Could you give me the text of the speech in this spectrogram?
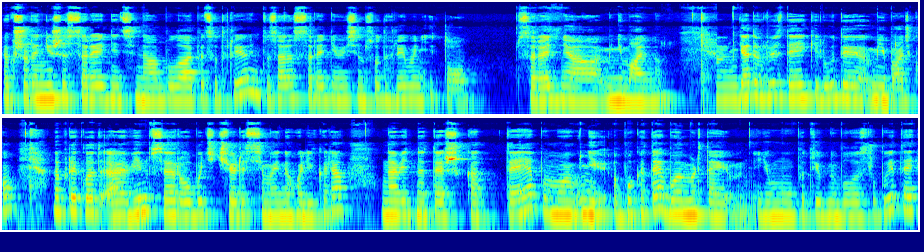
Якщо раніше середня ціна була 500 гривень, то зараз середня 800 гривень і то. Середня мінімальна. Я дивлюсь, деякі люди, мій батько, наприклад, е, він все робить через сімейного лікаря, навіть на теж КТ, по-моєму, ні, або КТ, або МРТ йому потрібно було зробити,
